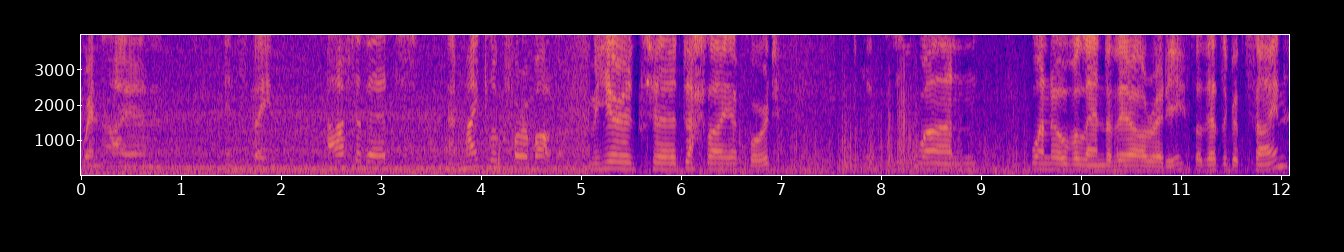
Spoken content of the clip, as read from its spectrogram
when I am in Spain. After that, I might look for a barber. I'm here at uh, Dakhla Airport. You can see one one overlander there already, so that's a good sign.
